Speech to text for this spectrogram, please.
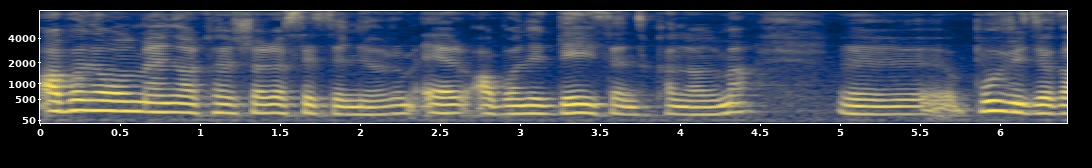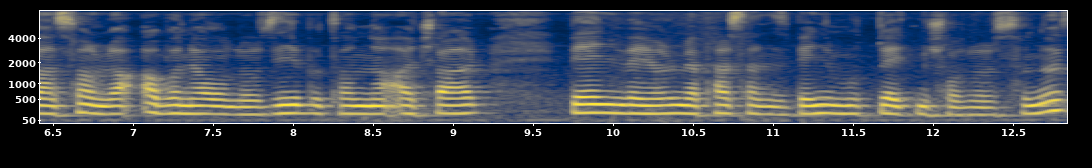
abone olmayan arkadaşlara sesleniyorum. Eğer abone değilseniz kanalıma e, bu videodan sonra abone olur. Zil butonunu açar. Beğeni ve yorum yaparsanız beni mutlu etmiş olursunuz.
